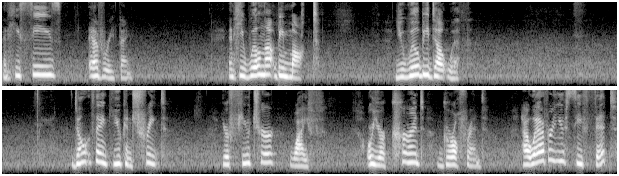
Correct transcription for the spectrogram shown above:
And He sees everything. And He will not be mocked. You will be dealt with. Don't think you can treat your future wife or your current girlfriend however you see fit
